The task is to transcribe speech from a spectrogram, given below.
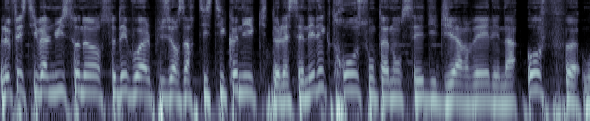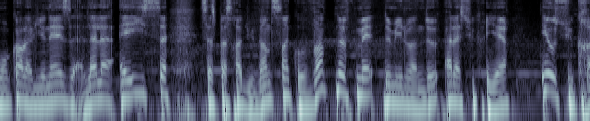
Le festival Nuit Sonore se dévoile. Plusieurs artistes iconiques de la scène électro sont annoncés. DJ Hervé, Lena Off ou encore la lyonnaise Lala Ace. Ça se passera du 25 au 29 mai 2022 à la Sucrière et au Sucre.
